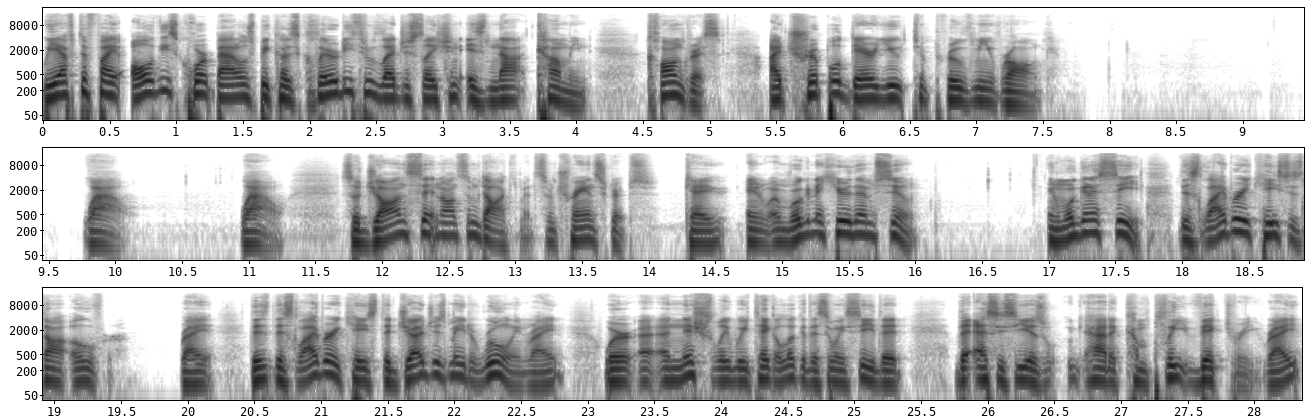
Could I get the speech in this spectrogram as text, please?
We have to fight all these court battles because clarity through legislation is not coming. Congress, I triple dare you to prove me wrong. Wow. Wow. So John's sitting on some documents, some transcripts, okay? And, and we're going to hear them soon. And we're going to see this LBRY case is not over, right? This, this LBRY case, the judge has made a ruling, right? Where uh, initially we take a look at this and we see that the SEC has had a complete victory, right?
